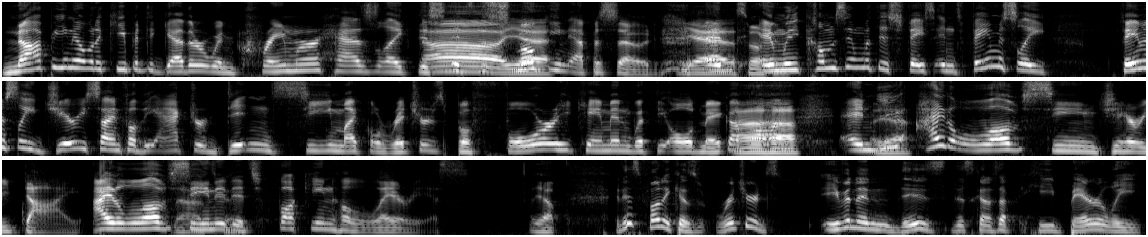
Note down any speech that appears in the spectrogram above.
not being able to keep it together when Kramer has like this Oh, it's the yeah. smoking episode. Yeah, and, smoking. and when he comes in with his face and famously famously Jerry Seinfeld the actor didn't see Michael Richards before he came in with the old makeup Uh-huh. on. And you Yeah. I love seeing Jerry die. I love seeing it. good. It's fucking hilarious. Yep. It is funny because Richards, even in this this kind of stuff, he barely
